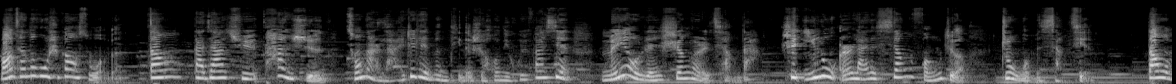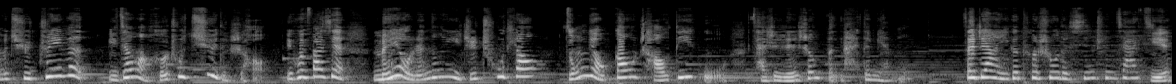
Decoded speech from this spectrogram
王强的故事告诉我们：当大家去探寻从哪儿来这类问题的时候，你会发现，没有人生而强大，是一路而来的相逢者助我们向前。当我们去追问你将往何处去的时候，你会发现没有人能一直出挑，总有高潮低谷才是人生本来的面目。在这样一个特殊的新春佳节，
